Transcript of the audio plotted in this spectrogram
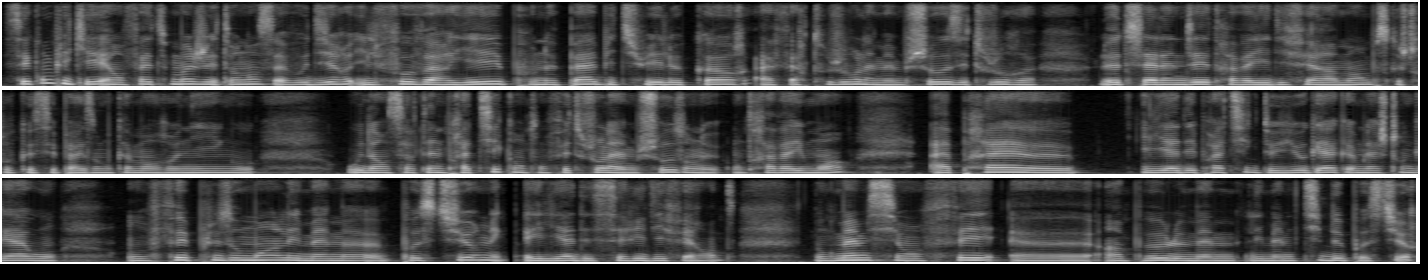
C'est compliqué. En fait, moi, j'ai tendance à vous dire il faut varier pour ne pas habituer le corps à faire toujours la même chose et toujours euh, le challenger et travailler différemment. Parce que je trouve que c'est par exemple comme en running ou, ou dans certaines pratiques, quand on fait toujours la même chose, on, travaille moins. Après, euh, il y a des pratiques de yoga comme l'ashtanga où on, on fait plus ou moins les mêmes euh, postures, mais il y a des séries différentes. Donc même si on fait euh, un peu les mêmes types de postures,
